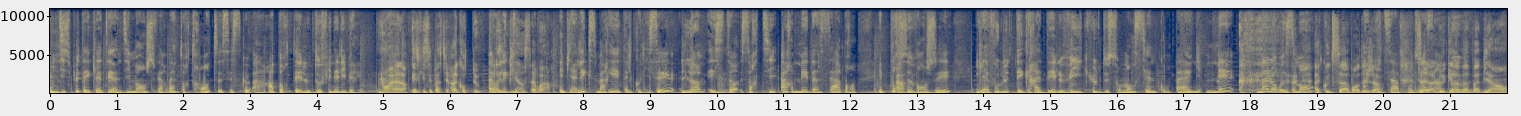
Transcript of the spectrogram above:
Une dispute a éclaté un dimanche vers 20h30. C'est ce que a rapporté le Dauphiné libéré. Ouais alors qu'est-ce qui s'est passé? Raconte-nous. On aime bien savoir. Eh bien, l'ex-mari est alcoolisé. L'homme est Hmm. so- sorti armé d'un sabre. Et pour Ah. se venger, il a voulu dégrader le véhicule de son ancienne compagne. Mais malheureusement. À coup de sabre déjà. Un coup de sabre. Déjà, Déjà, le gars peu- va pas bien. hein.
